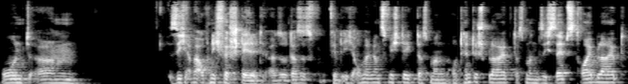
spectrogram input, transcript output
und ähm, sich aber auch nicht verstellt. Also das ist, finde ich, auch mal ganz wichtig, dass man authentisch bleibt, dass man sich selbst treu bleibt,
